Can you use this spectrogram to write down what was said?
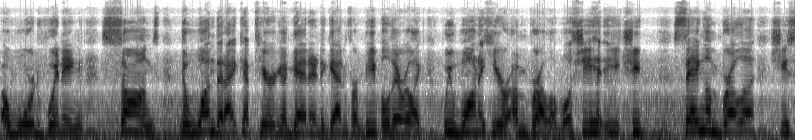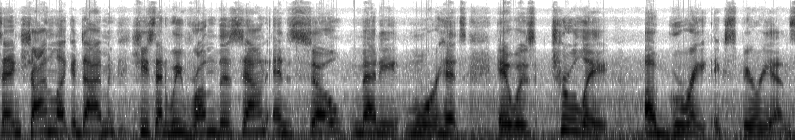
award winning songs. The one that I kept hearing again and again from people, they were like, we want to hear Umbrella. Well, she, she sang Umbrella. She sang Shine Like a Diamond. She said, we run this town and so many more hits. It was truly a great experience.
